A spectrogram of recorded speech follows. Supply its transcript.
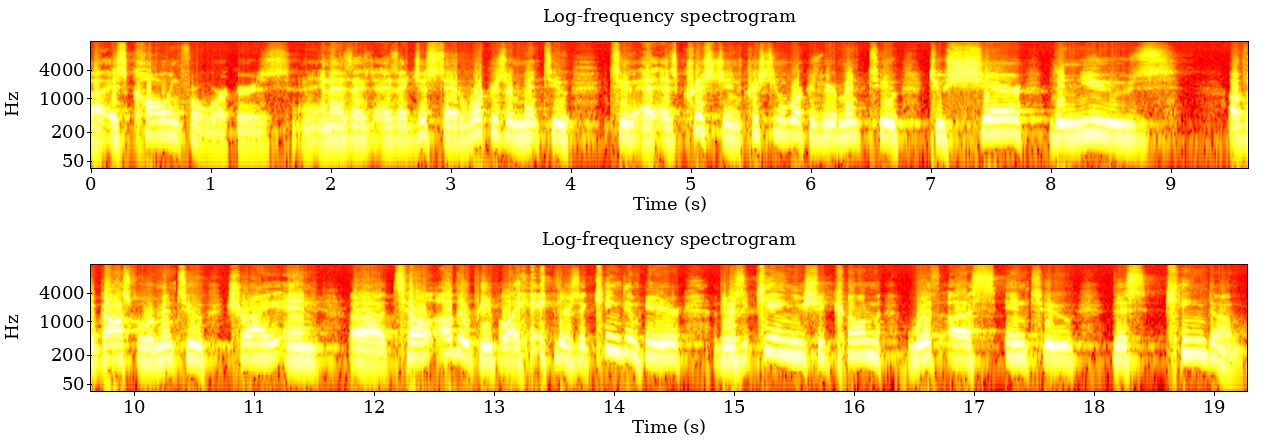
uh, is calling for workers. And as I, as I just said, workers are meant to, to as Christian, Christian workers, we are meant to, to share the news of the gospel. We're meant to try and uh, tell other people, like, hey, there's a kingdom here, there's a king, you should come with us into this kingdom.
